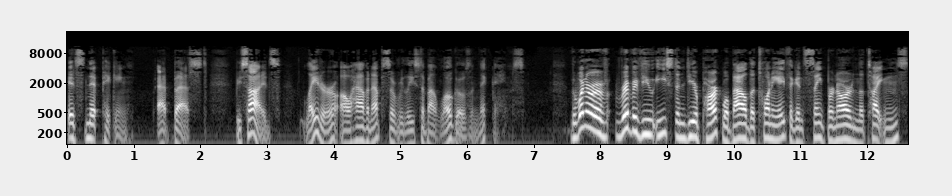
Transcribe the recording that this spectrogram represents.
it's nitpicking at best. Besides, later I'll have an episode released about logos and nicknames. The winner of Riverview East and Deer Park will battle the 28th against St. Bernard and the Titans.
